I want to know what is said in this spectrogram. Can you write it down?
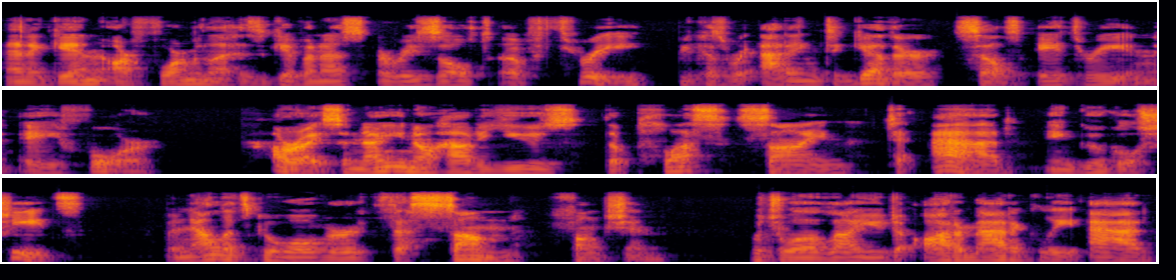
and again, our formula has given us a result of 3 because we're adding together cells A3 and A4. All right, so now you know how to use the plus sign to add in Google Sheets. But now let's go over the sum function, which will allow you to automatically add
